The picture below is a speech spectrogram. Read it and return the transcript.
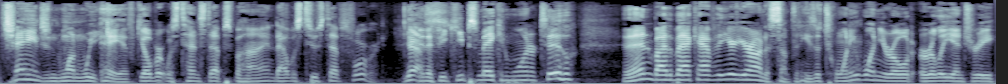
change in one week. hey, if Gilbert was 10 steps behind, that was two steps forward. Yes. And if he keeps making one or two, then by the back half of the year, you're onto something. He's a 21 year old early entry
